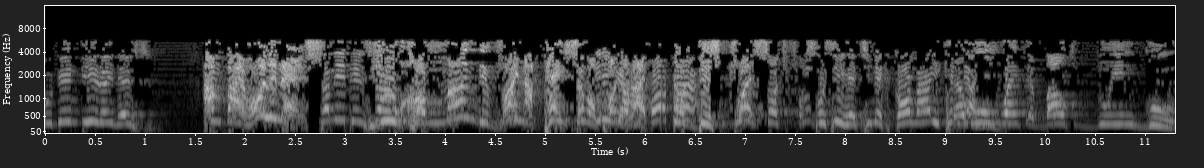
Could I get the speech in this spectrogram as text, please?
ụdị ndị iro ị na-ezu And by holiness, site n'ịdị nsọ you command divine attention upon your life to destroy such forces. Mpụta ihe chineke ka ọ laa ike that who went about doing good,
